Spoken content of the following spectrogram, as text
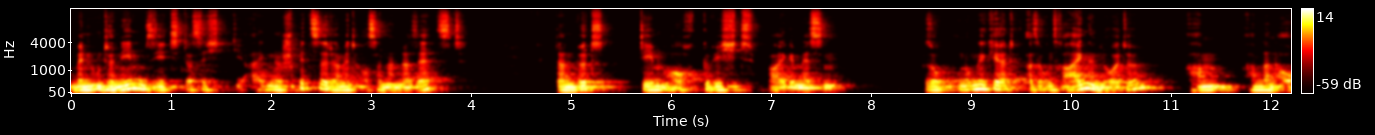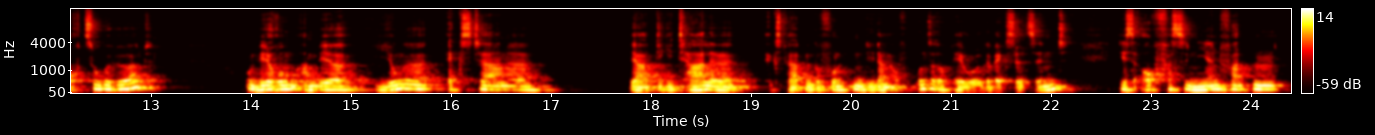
Und wenn ein Unternehmen sieht, dass sich die eigene Spitze damit auseinandersetzt, dann wird dem auch Gewicht beigemessen. So, und umgekehrt, also unsere eigenen Leute haben, haben dann auch zugehört. Und wiederum haben wir junge, externe, ja, digitale Experten gefunden, die dann auf unsere Payroll gewechselt sind, die es auch faszinierend fanden,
